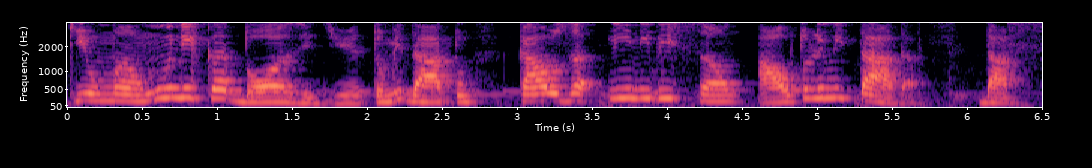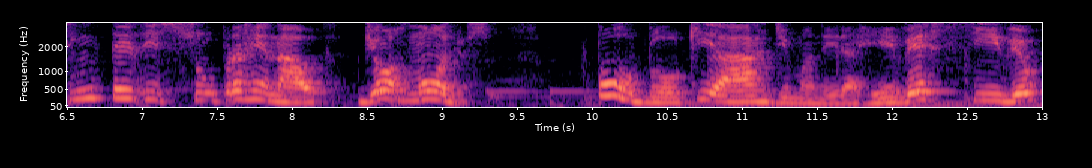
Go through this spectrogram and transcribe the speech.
que uma única dose de etomidato causa inibição autolimitada da síntese suprarrenal de hormônios, por bloquear de maneira reversível,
